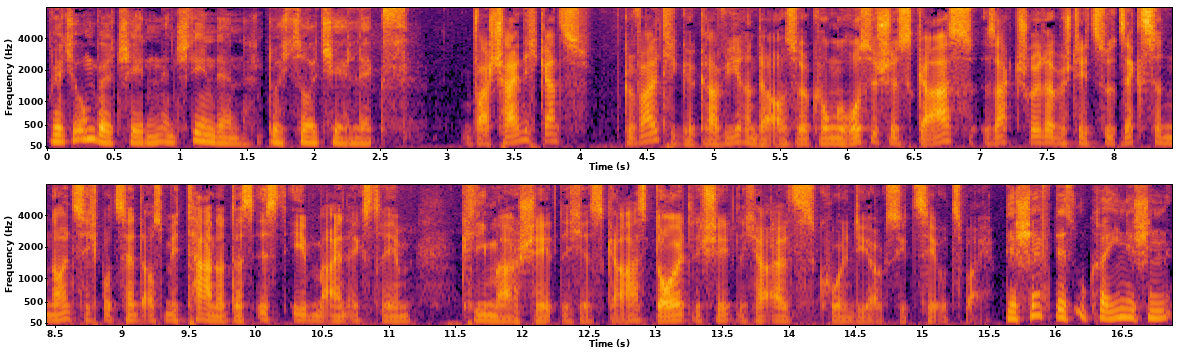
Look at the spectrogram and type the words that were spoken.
Welche Umweltschäden entstehen denn durch solche Lecks? Wahrscheinlich ganz gewaltige, gravierende Auswirkungen. Russisches Gas, sagt Schröder, besteht zu 96 Prozent aus Methan und das ist eben ein extrem klimaschädliches Gas, deutlich schädlicher als Kohlendioxid CO2. Der Chef des ukrainischen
